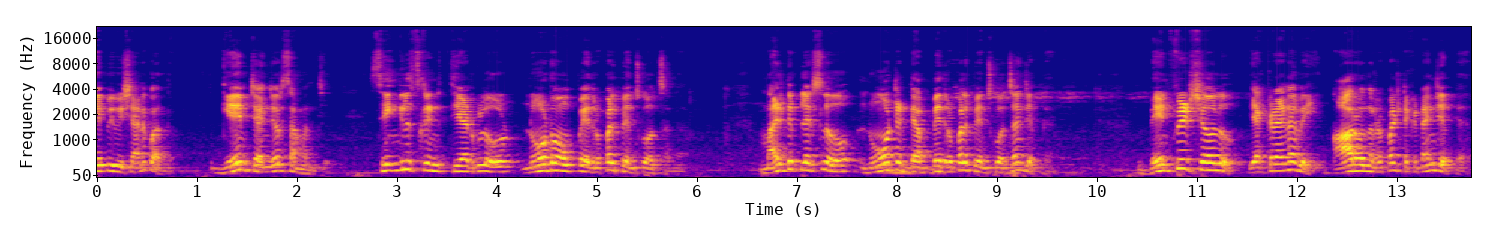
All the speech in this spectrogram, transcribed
ఏపీ విషయానికి వద్దాం. గేమ్ చేంజర్ సంబంధించి సింగిల్ స్క్రీన్ థియేటర్లు నూట ముప్పై ఐదు రూపాయలు పెంచుకోవచ్చు అన్నారు. మల్టీప్లెక్స్లో నూట డెబ్బై ఐదు రూపాయలు పెంచుకోవచ్చు అని చెప్పారు. బెనిఫిట్ షోలు ఎక్కడైనా వెయ్యి. ఆరు వందల రూపాయలు టికెట్ అని చెప్పారు.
